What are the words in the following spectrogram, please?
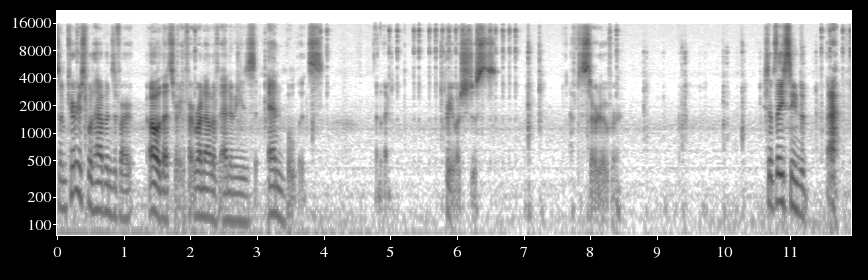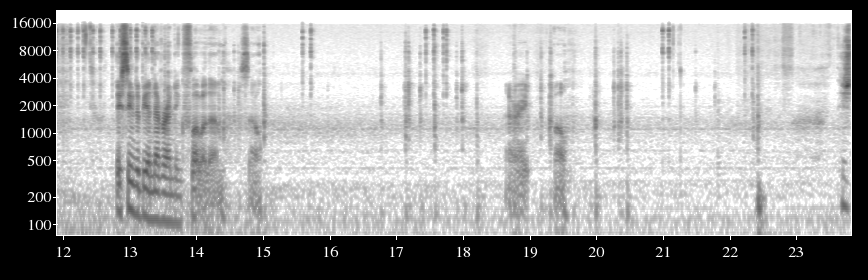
So I'm curious what happens if I... Oh, that's right. If I run out of enemies and bullets, then I pretty much just have to start over. Except they seem to... Ah! They seem to be a never-ending flow of them, so... Alright, well... These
